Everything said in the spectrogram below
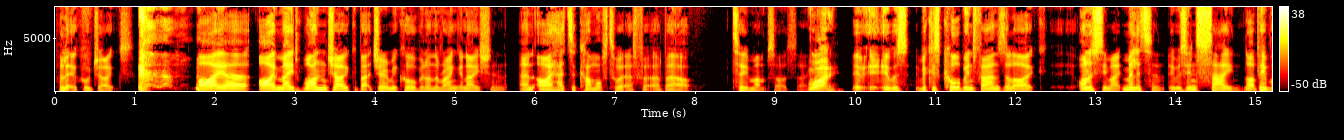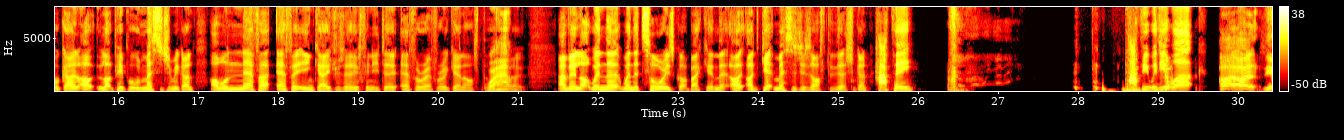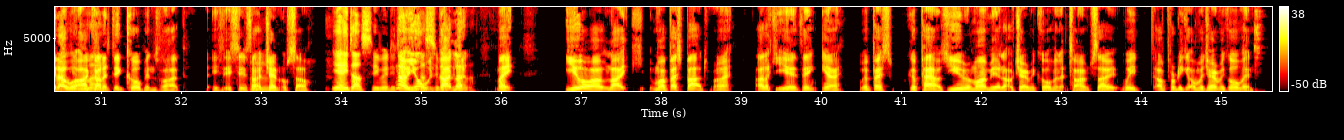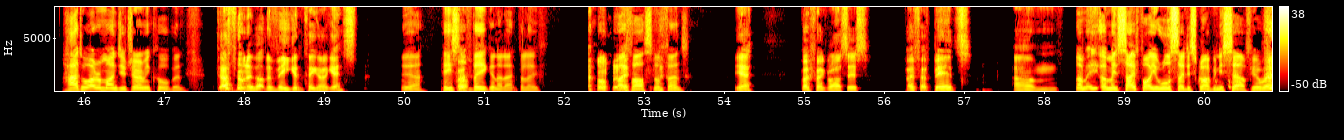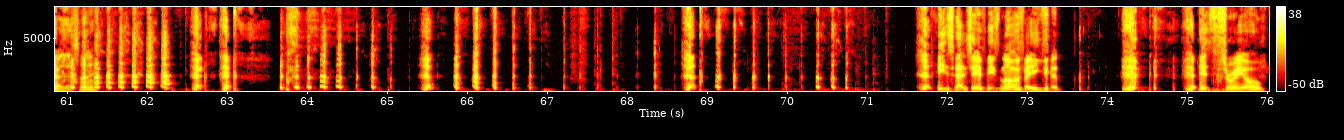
political jokes. I uh, I made one joke about Jeremy Corbyn on the Ranganation, and I had to come off Twitter for about two months. I'd say Why? it, it, it was because Corbyn fans are like, honestly, mate, militant. It was insane. Like people going, uh, like people were messaging me going, "I will never ever engage with anything you do ever ever again after." Wow. That show. I mean, like when the when the Tories got back in, I, I'd get messages after the election going, "Happy, happy with your work." I, I you know what? I kind of dig Corbyn's vibe. He, he seems like a Mm. gentle soul. Yeah, he does. He really does. No, you're like, look, mate. You are like my best bud, right? I look at you and think, you know, we're best good pals. You remind me a lot of Jeremy Corbyn at times, so we I'll probably get on with Jeremy Corbyn. How do I remind you of Jeremy Corbyn? That's not like the vegan thing, I guess. Yeah, he's Both- not vegan. I don't believe. Both Arsenal fans. Yeah, both wear glasses. Both have beards. Um, I mean, I mean, so far you're also describing yourself. You're aware of this, aren't you? actually if he's not a vegan, it's three all.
